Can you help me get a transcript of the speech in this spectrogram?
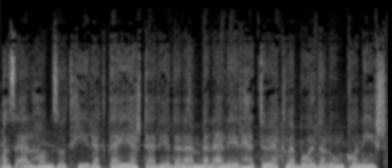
Az elhangzott hírek teljes terjedelemben elérhetőek weboldalunkon is.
